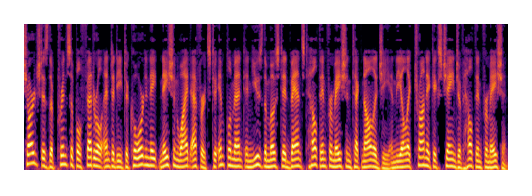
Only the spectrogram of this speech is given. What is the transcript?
charged as the principal federal entity to coordinate nationwide efforts to implement and use the most advanced health information technology and the electronic exchange of health information.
